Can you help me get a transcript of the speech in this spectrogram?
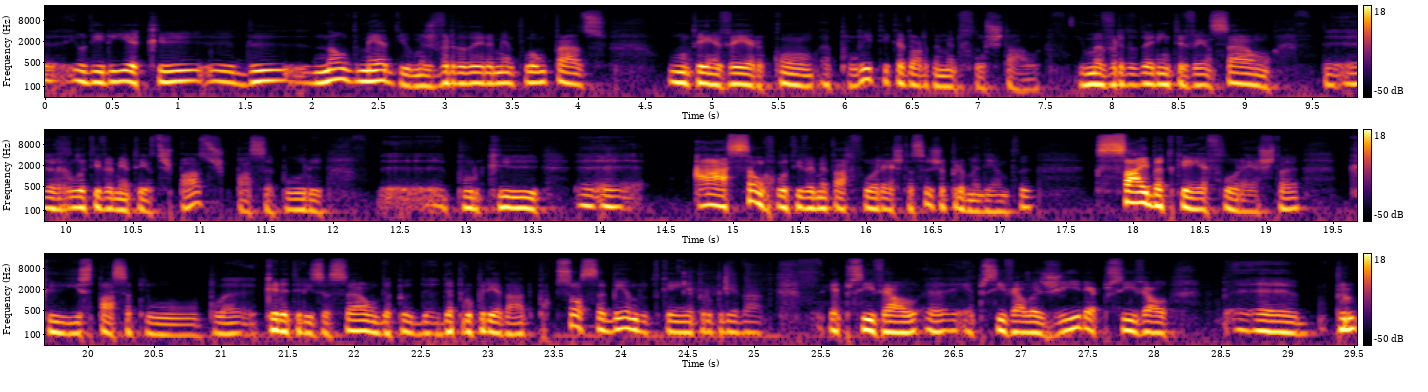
eu diria que de não de médio, mas verdadeiramente longo prazo. Um tem a ver com a política de ordenamento florestal e uma verdadeira intervenção uh, relativamente a esses espaços, que passa por porque a ação relativamente à floresta seja permanente, que saiba de quem é a floresta, que isso passa pelo, pela caracterização da, da, da, propriedade, porque só sabendo de quem é a propriedade é possível, eh, é possível agir, é possível pre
